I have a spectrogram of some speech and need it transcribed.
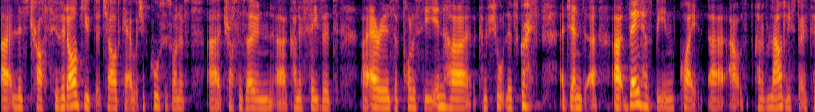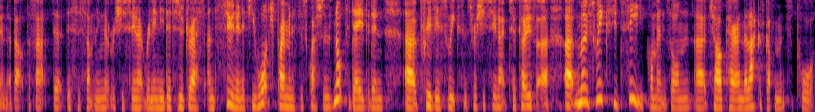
uh, Liz Truss, who had argued that childcare, which of course is one of uh, Truss's own uh, kind of favoured uh, areas of policy in her kind of short-lived growth agenda, uh, they have been quite out, kind of loudly spoken about the fact that this is something that Rishi Sunak really needed to address and soon. And if you watch Prime Minister's questions, not today, but in previous weeks since Rishi Sunak took over, most weeks you'd see comments on childcare and the lack of government support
